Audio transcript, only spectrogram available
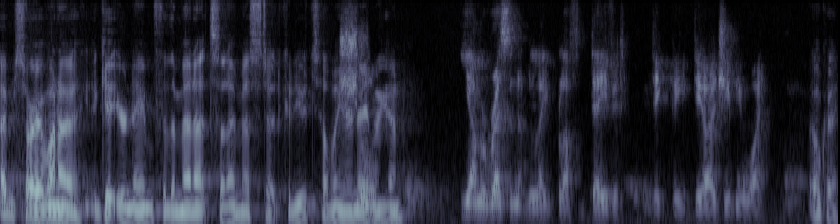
I'm sorry, I want to get your name for the minutes, and I missed it. Could you tell me your name again? Yeah, I'm a resident of Lake Bluff, David Digby, D I G B Y. Okay,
